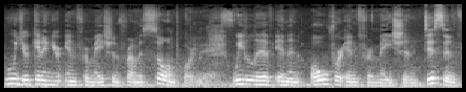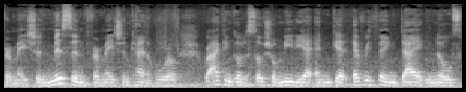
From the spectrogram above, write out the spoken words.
who you're getting your information from is so important. Yes. We live in an over information, disinformation, misinformation kind of world where I can go to social media and get everything diagnosed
